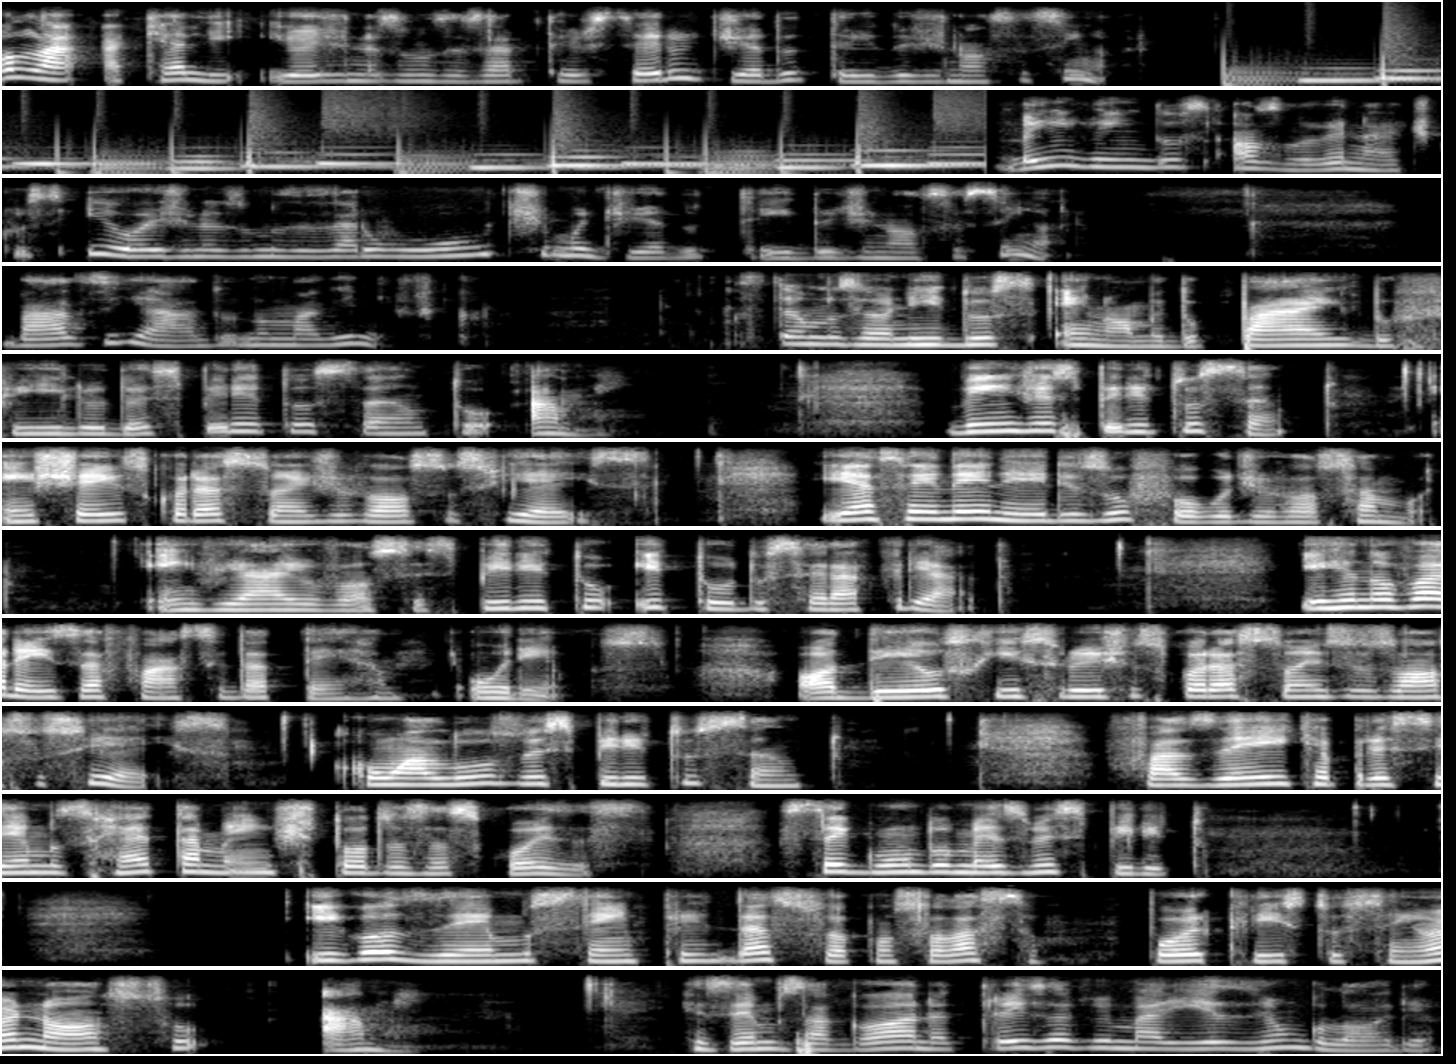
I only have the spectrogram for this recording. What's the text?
Olá, aqui é a Ali e hoje nós vamos usar o terceiro dia do trido de Nossa Senhora. Bem-vindos aos Novenáticos e hoje nós vamos usar o último dia do trido de Nossa Senhora, baseado no Magnífica. Estamos reunidos em nome do Pai, do Filho do Espírito Santo. Amém. Vinde, Espírito Santo, enchei os corações de vossos fiéis e acendei neles o fogo de vosso amor. Enviai o vosso Espírito, e tudo será criado. E renovareis a face da terra. Oremos. Ó Deus, que instruíste os corações dos nossos fiéis, com a luz do Espírito Santo. Fazei que apreciemos retamente todas as coisas, segundo o mesmo Espírito, e gozemos sempre da sua consolação. Por Cristo Senhor nosso. Amém. Rezemos agora três Ave Marias e um Glória.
